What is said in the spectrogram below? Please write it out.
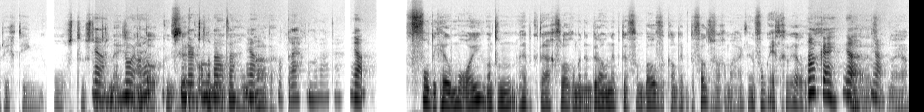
richting Olst, stond ja er ineens Noord, een aantal kunstwerken onder water. onder ja, water. of dreigt onder water. Ja, Vond ik heel mooi, want toen heb ik daar gevlogen met een drone, heb ik er van bovenkant heb ik er foto's van gemaakt. En dat vond ik echt geweldig. oké. ja, ja, dat, Nou ja,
